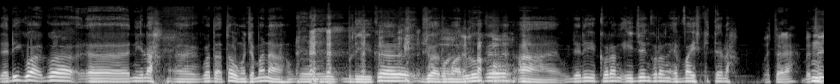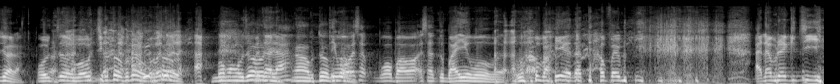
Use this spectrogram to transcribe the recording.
Jadi gua gua uh, ni lah uh, gua tak tahu macam mana beli ke jual rumah dulu ke. Ah jadi korang agent korang advice kita lah. Betul lah. Betul jual lah. Oh betul Bawa jual. Betul betul. Betul. Gua mau jual Betul ni. lah. Ah betul betul. bawa, bawa, bawa satu buyer bawa. Bawa buyer datang family. Ada benda kecil.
